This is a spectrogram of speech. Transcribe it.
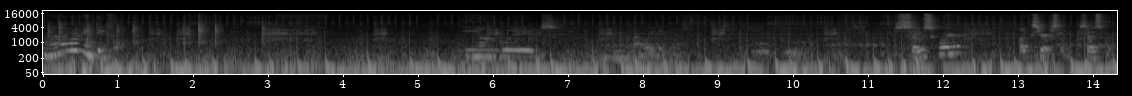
Why am I working default? Eon blades. Mm, not it. So square? Like seriously, so square.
